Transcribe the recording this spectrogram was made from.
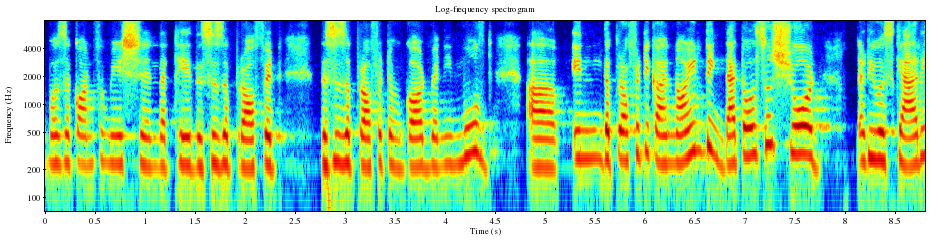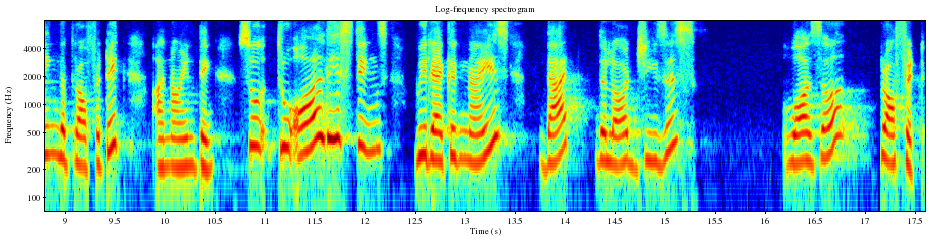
was a confirmation that hey, this is a prophet, this is a prophet of God. When he moved uh, in the prophetic anointing, that also showed that he was carrying the prophetic anointing. So, through all these things, we recognize that the Lord Jesus was a prophet.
